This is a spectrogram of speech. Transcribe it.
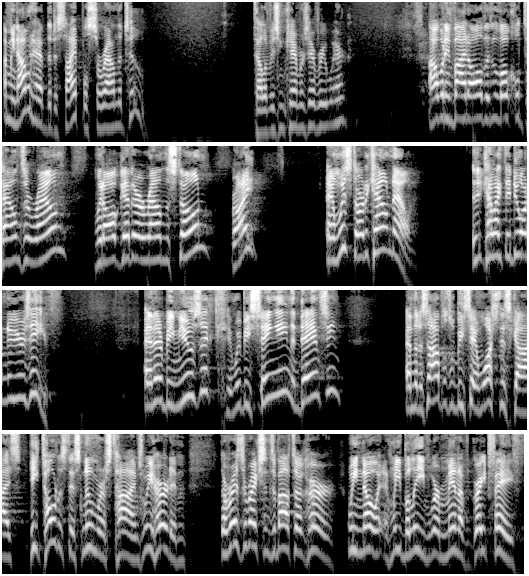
I mean, I would have the disciples surround the tomb. Television cameras everywhere. I would invite all the local towns around. We'd all gather around the stone, right? And we'd start a countdown. Kind of like they do on New Year's Eve. And there'd be music, and we'd be singing and dancing. And the disciples would be saying, Watch this, guys. He told us this numerous times. We heard him. The resurrection's about to occur. We know it, and we believe we're men of great faith.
